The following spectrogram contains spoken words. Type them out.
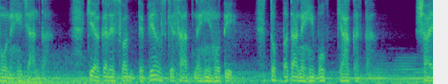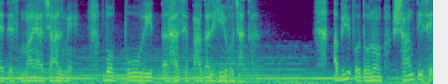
वो नहीं जानता कि अगर इस वक्त दिव्या उसके साथ नहीं होती तो पता नहीं वो क्या करता। शायद इस माया जाल में वो पूरी तरह से पागल ही हो जाता। अभी वो दोनों शांति से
